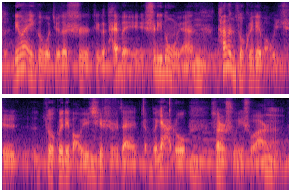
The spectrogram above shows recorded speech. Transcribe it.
对。另外一个我觉得是这个台北市立动物园，嗯他们做龟类保育区，做龟类保育其实是在整个亚洲嗯算是数一数二的。嗯，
